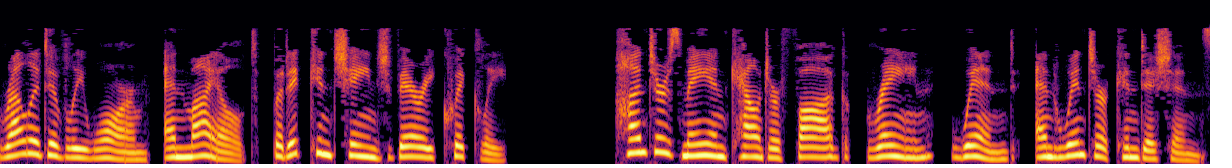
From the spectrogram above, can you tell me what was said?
relatively warm, and mild, but it can change very quickly. Hunters may encounter fog, rain, wind, and winter conditions.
